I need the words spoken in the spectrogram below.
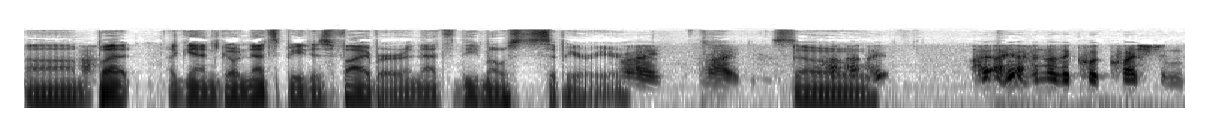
Um, But again, Go NetSpeed is fiber, and that's the most superior. Right, right. So I, I, I have another quick question.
